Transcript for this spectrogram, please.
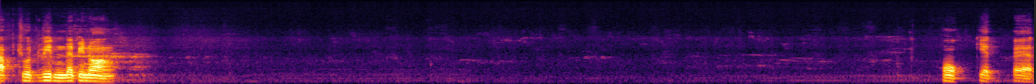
ครับ ชุดวินนะพี่น้องหกเจ็ดแปด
